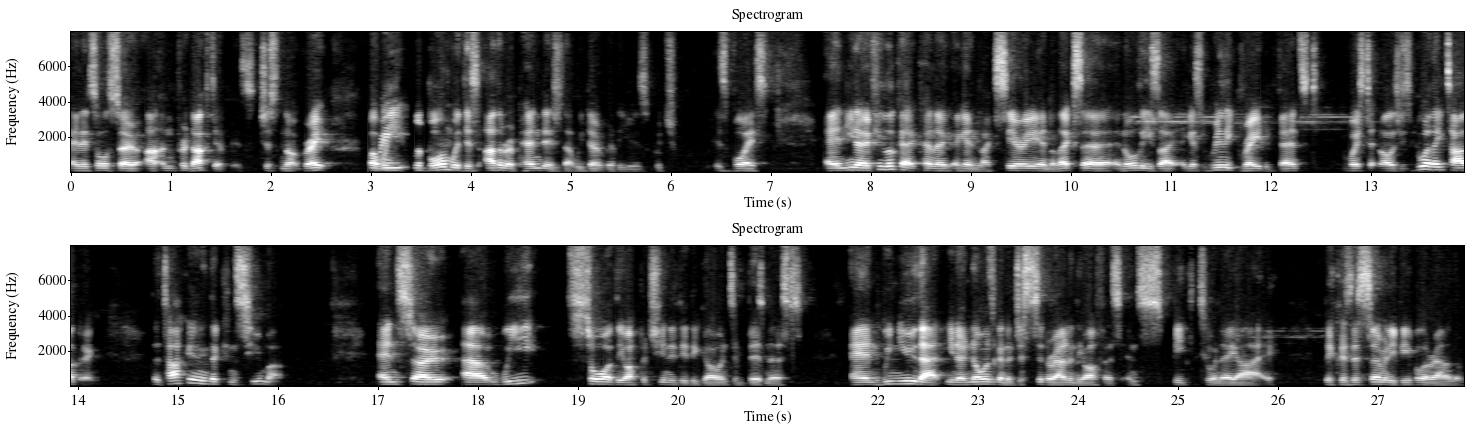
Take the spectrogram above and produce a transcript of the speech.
and it's also uh, unproductive. It's just not great. But right. we were born with this other appendage that we don't really use, which is voice. And you know, if you look at kind of again like Siri and Alexa and all these like I guess really great advanced voice technologies, who are they targeting? They're targeting the consumer. And so uh, we saw the opportunity to go into business, and we knew that you know no one's going to just sit around in the office and speak to an AI because there's so many people around them.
